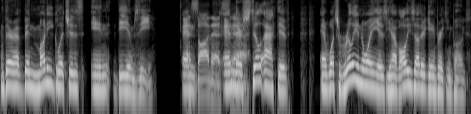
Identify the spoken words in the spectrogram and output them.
there have been money glitches in DMZ. I And saw this. and yeah. they're still active. And what's really annoying is you have all these other game breaking bugs.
